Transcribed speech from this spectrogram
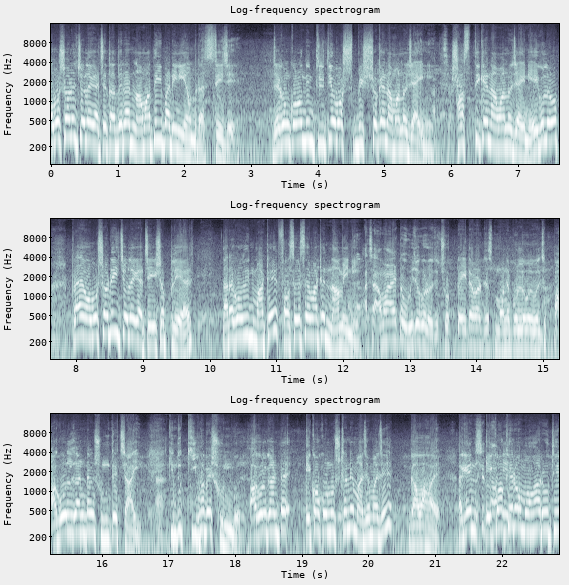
অবসরে চলে গেছে, তাদের আর নামাতেই পারিনি আমরা স্টেজে যেরকম কোনোদিন তৃতীয় বর্ষ- বিশ্বকে নামানো যায়নি শাস্তিকে নামানো যায়নি এগুলো প্রায় অবসরেই চলে গেছে এইসব প্লেয়ার তারা কোনোদিন মাঠে ফসেলসের মাঠে নামেনি। আচ্ছা আমার একটা অভিযোগও রয়েছে ছোট্ট এটা আমার জাস্ট মনে পড়ল বলে বলছি পাগল গানটা আমি শুনতে চাই কিন্তু কীভাবে শুনব? পাগল গানটা একক অনুষ্ঠানে মাঝে মাঝে গাওয়া হয়। আগেন এককেরও মহারথী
